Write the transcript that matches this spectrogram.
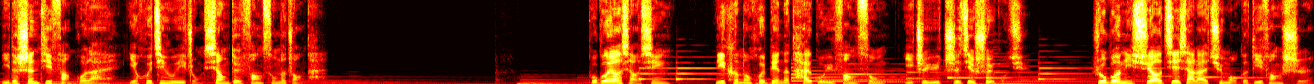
你的身体反过来也会进入一种相对放松的状态。不过要小心，你可能会变得太过于放松，以至于直接睡过去。如果你需要接下来去某个地方时，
